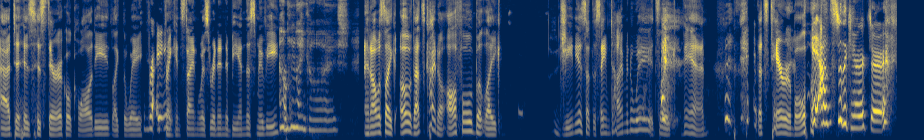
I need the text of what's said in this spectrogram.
add to his hysterical quality, like the way right Frankenstein was written to be in this movie. oh my gosh. And I was like, oh, that's kind of awful, but like genius at the same time in a way. It's like, man, that's terrible. it adds to the character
